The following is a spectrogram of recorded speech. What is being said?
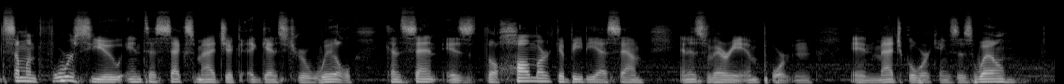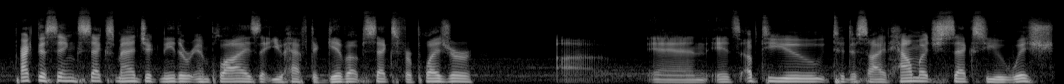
someone force you into sex magic against your will. Consent is the hallmark of BDSM and is very important in magical workings as well. Practicing sex magic neither implies that you have to give up sex for pleasure. Uh, and it's up to you to decide how much sex you wish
